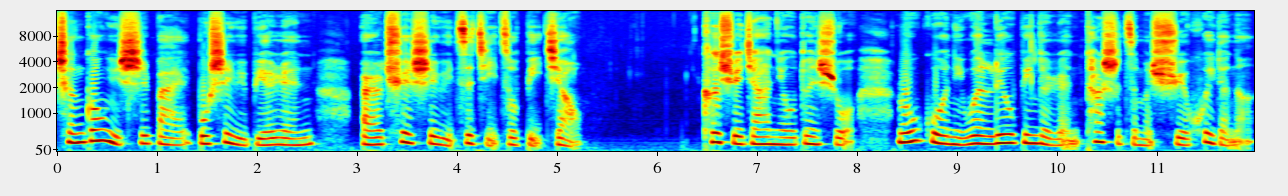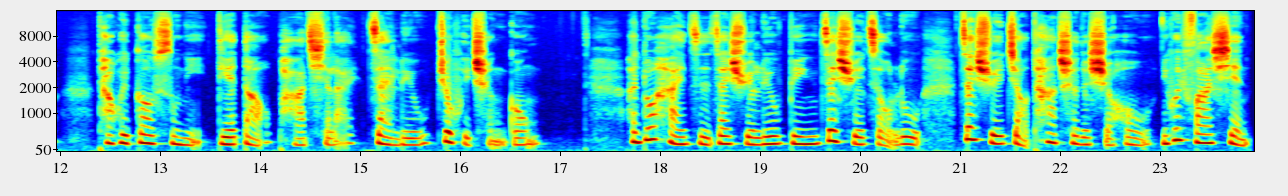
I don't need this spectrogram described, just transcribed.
成功与失败不是与别人，而却是与自己做比较。科学家牛顿说：“如果你问溜冰的人他是怎么学会的呢？他会告诉你：跌倒、爬起来、再溜，就会成功。”很多孩子在学溜冰、在学走路、在学脚踏车的时候，你会发现，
